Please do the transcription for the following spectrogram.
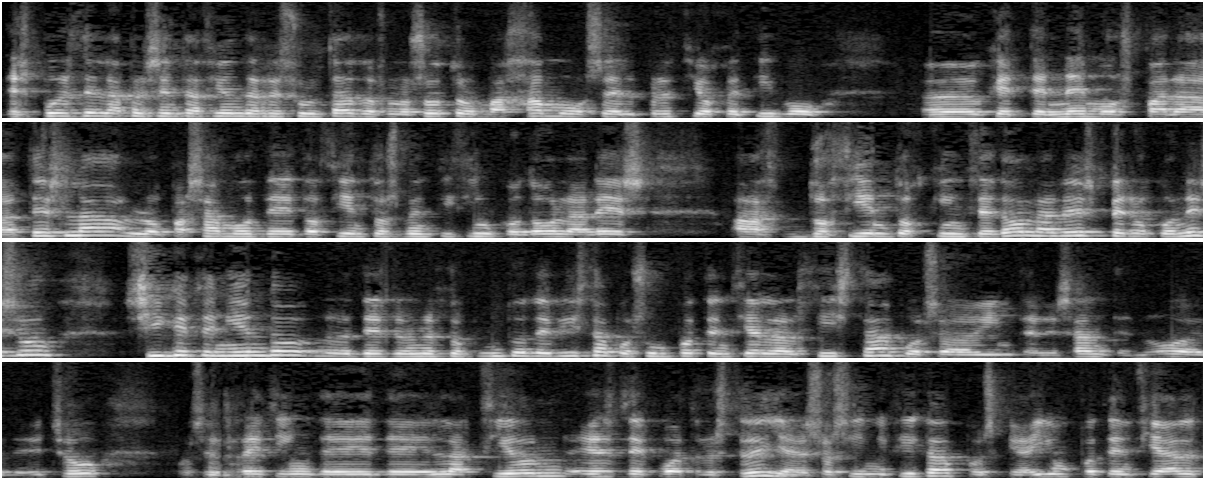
después de la presentación de resultados nosotros bajamos el precio objetivo que tenemos para Tesla, lo pasamos de 225 dólares a 215 dólares, pero con eso sigue teniendo, desde nuestro punto de vista, pues un potencial alcista pues eh, interesante, ¿no? De hecho, pues el rating de, la acción es de cuatro estrellas. Eso significa pues que hay un potencial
